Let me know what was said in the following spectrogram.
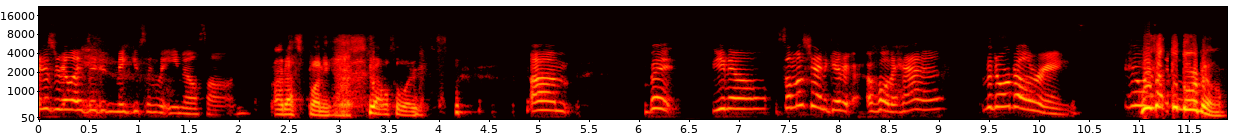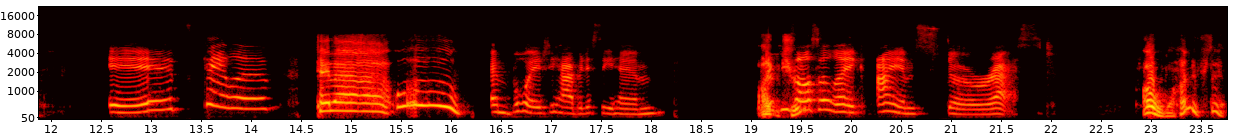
I just realized I didn't make you sing the email song. oh, that's funny. that was hilarious. Um, but you know, someone's trying to get a hold of Hanna. The doorbell rings. Who Who's at the doorbell? It's Caleb. Caleb. Woo! And boy, is she happy to see him. Like but he's true. also like, I am stressed. Oh, 100 percent.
